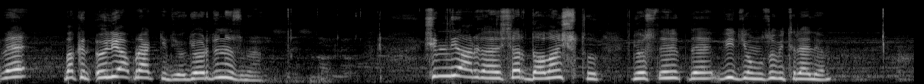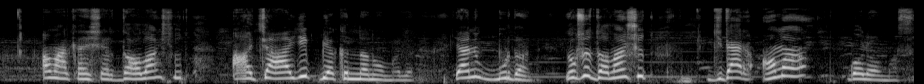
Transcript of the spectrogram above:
ve bakın ölü yaprak gidiyor gördünüz mü? Şimdi arkadaşlar dalan şutu gösterip de videomuzu bitirelim. Ama arkadaşlar dalan şut acayip yakından olmalı. Yani buradan. Yoksa dalan şut gider ama gol olmaz.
